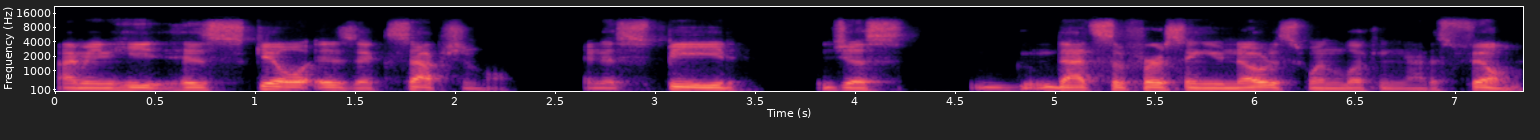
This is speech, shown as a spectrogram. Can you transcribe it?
I mean, he his skill is exceptional and his speed just that's the first thing you notice when looking at his film.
